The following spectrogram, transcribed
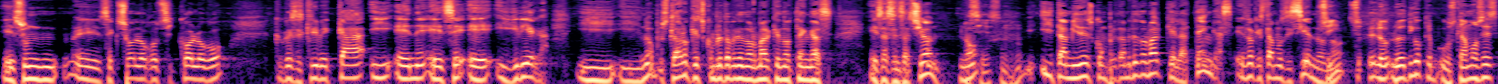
es un eh, sexólogo, psicólogo, creo que se escribe K-I-N-S-E-Y. Y, y no, pues claro que es completamente normal que no tengas esa sensación, ¿no? Así es, ujú. y, y también es completamente normal que la tengas, es lo que estamos diciendo, Sí, ¿no? lo, lo digo que buscamos es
